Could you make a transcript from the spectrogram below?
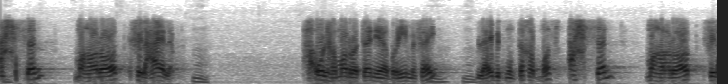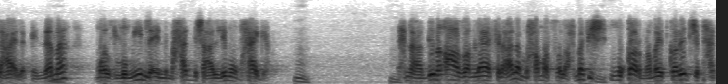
أحسن مهارات في العالم. هقولها مرة تانية يا إبراهيم فاي لعيبة منتخب مصر أحسن مهارات في العالم. إنما مظلومين لأن محدش علمهم حاجة. إحنا عندنا أعظم لاعب في العالم محمد صلاح. ما فيش مقارنة ما يتقارنش بحد.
